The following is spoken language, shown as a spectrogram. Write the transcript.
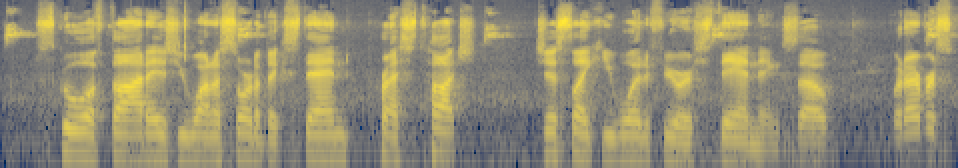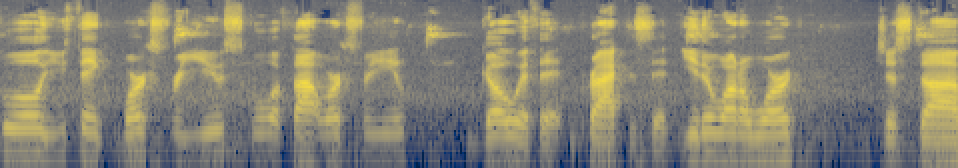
school of thought is you want to sort of extend, press, touch, just like you would if you were standing. So whatever school you think works for you, school of thought works for you, go with it and practice it. Either one will work. Just uh,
